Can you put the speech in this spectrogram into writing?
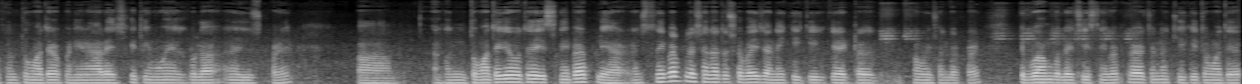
এখন তোমাদের ওপিনিয়ন আর এসকে টিমও এগুলো ইউজ করে। এখন তোমাদেরকে হতে স্নাইপার প্লেয়ার স্নাইপার প্লেয়ার ছাড়া তো সবাই জানে কি কি ক্যারেক্টার কমিশন দরকার। এবং আমি বলেছি স্নাইপার প্লেয়ারের জন্য কি কি তোমাদের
